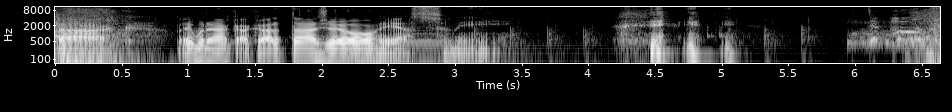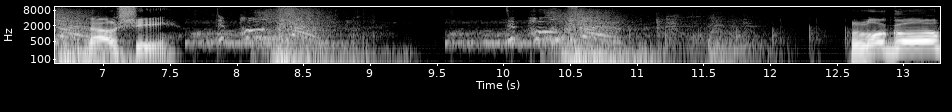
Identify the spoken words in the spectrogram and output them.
Tak, tady bude nějaká karta, že jo? Jasný. Další. Logo.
